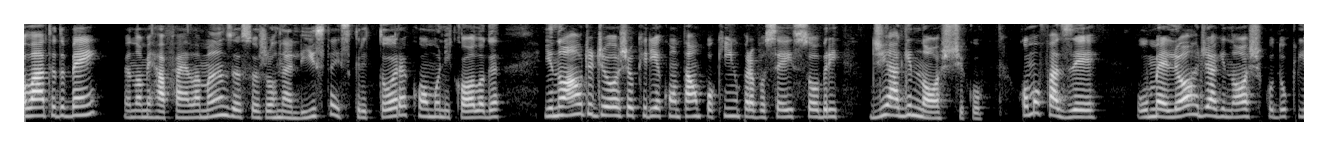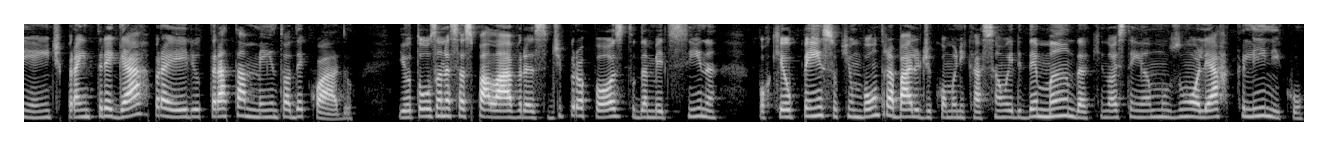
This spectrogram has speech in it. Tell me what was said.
Olá, tudo bem? Meu nome é Rafaela Manzo, eu sou jornalista, escritora, comunicóloga e no áudio de hoje eu queria contar um pouquinho para vocês sobre diagnóstico. Como fazer o melhor diagnóstico do cliente para entregar para ele o tratamento adequado. E eu estou usando essas palavras de propósito da medicina porque eu penso que um bom trabalho de comunicação ele demanda que nós tenhamos um olhar clínico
